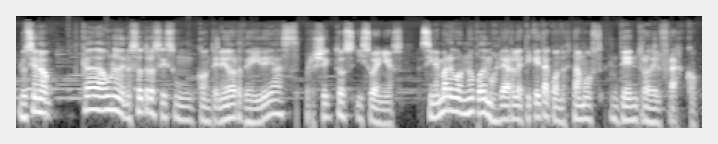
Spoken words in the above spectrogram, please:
Luciano, cada uno de nosotros es un contenedor de ideas, proyectos y sueños. Sin embargo, no podemos leer la etiqueta cuando estamos dentro del frasco.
